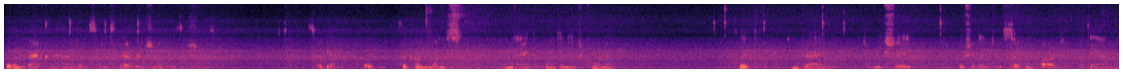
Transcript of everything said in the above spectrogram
pulling back the handles into their original positions. So again, hold, click on once on the anchor point in each corner, click and drag to reshape and push it into a certain part of the animal.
